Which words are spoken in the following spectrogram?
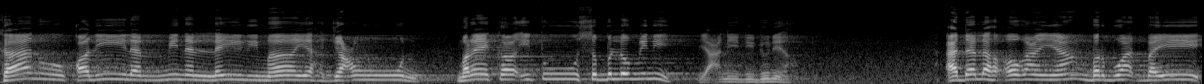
Kanu qalilan minal laili ma yahja'un mereka itu sebelum ini yakni di dunia adalah orang yang berbuat baik.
